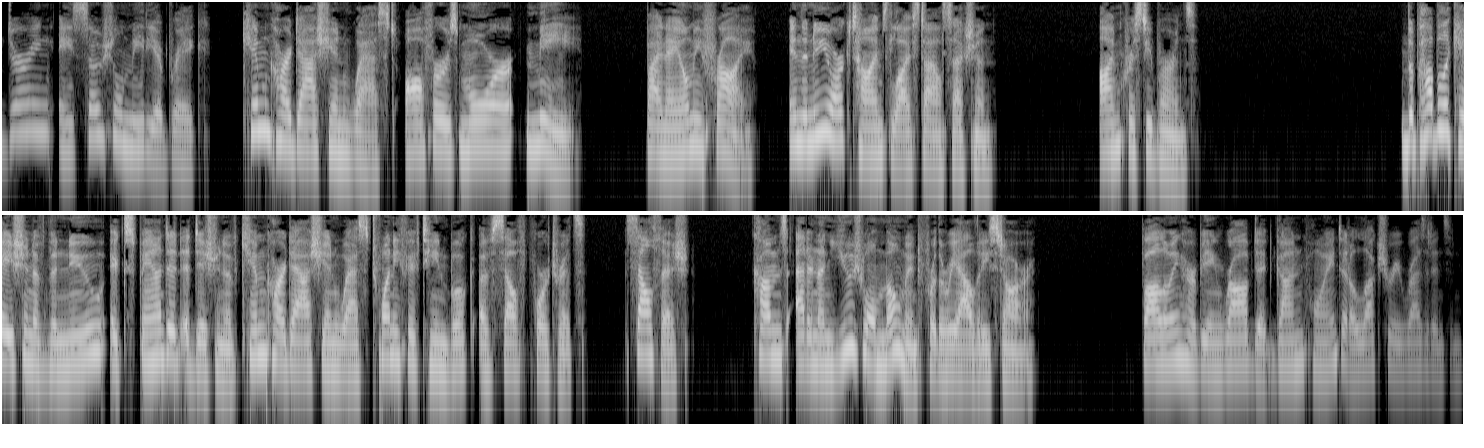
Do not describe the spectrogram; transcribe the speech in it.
During a social media break, Kim Kardashian West offers more Me by Naomi Fry in the New York Times lifestyle section. I'm Kristi Burns. The publication of the new, expanded edition of Kim Kardashian West's 2015 book of self portraits, Selfish, comes at an unusual moment for the reality star. Following her being robbed at gunpoint at a luxury residence in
